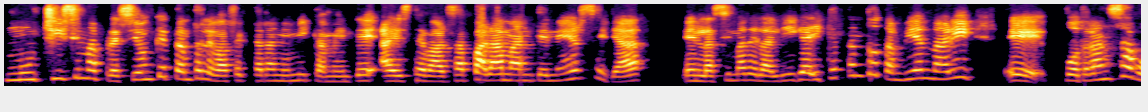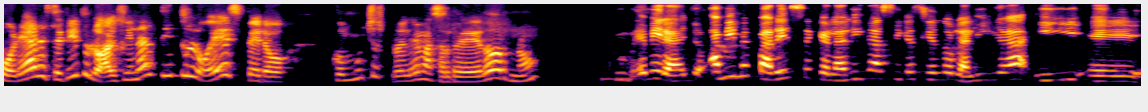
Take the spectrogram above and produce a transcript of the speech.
muchísima presión que tanto le va a afectar anímicamente a este Barça para mantenerse ya en la cima de la liga y qué tanto también, Mari, eh, podrán saborear este título. Al final título es, pero con muchos problemas alrededor, ¿no? Eh, mira, yo, a mí me parece que la liga sigue siendo la liga y eh,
